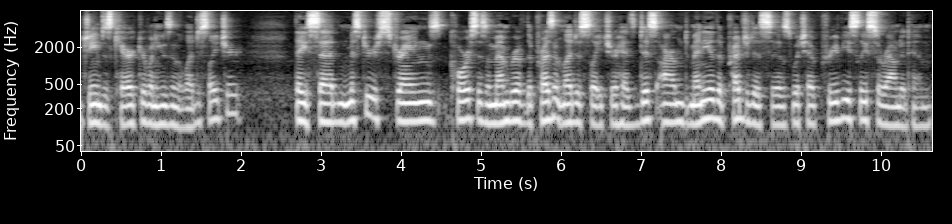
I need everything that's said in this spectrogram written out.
James's character when he was in the legislature. They said Mr. Strang's course as a member of the present legislature has disarmed many of the prejudices which have previously surrounded him.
